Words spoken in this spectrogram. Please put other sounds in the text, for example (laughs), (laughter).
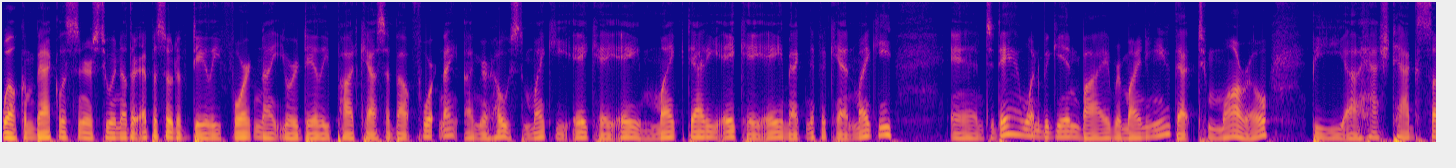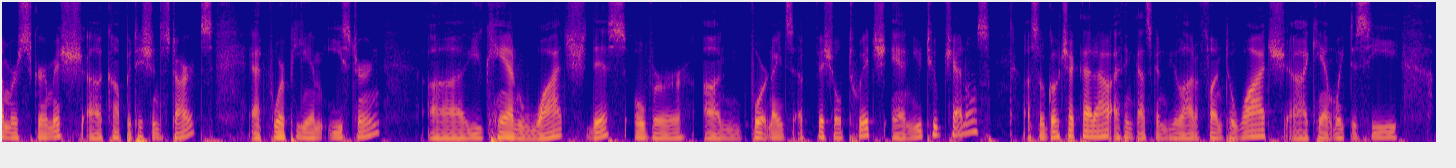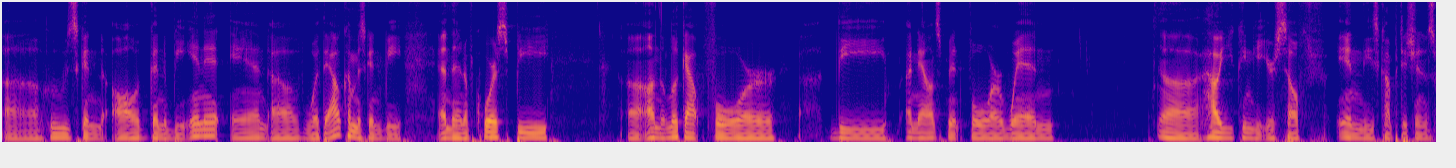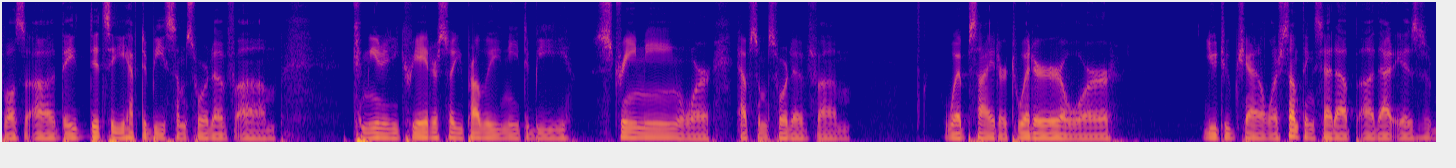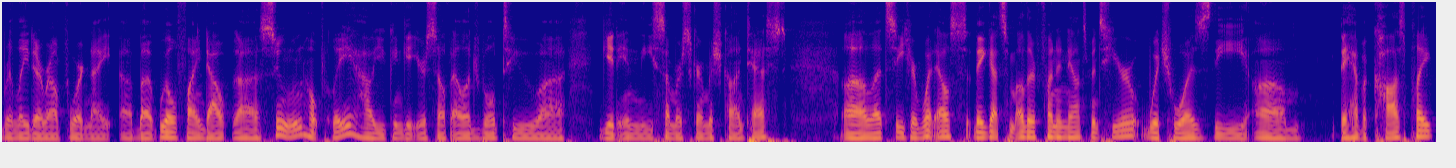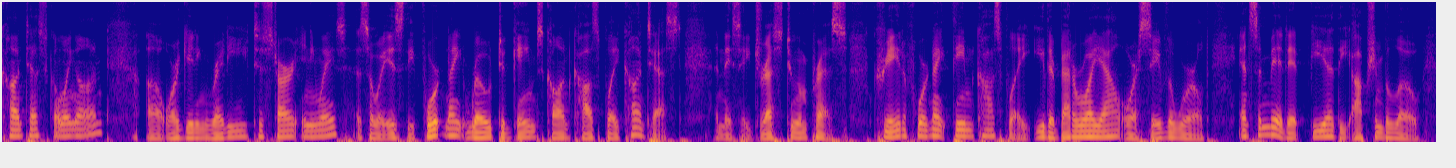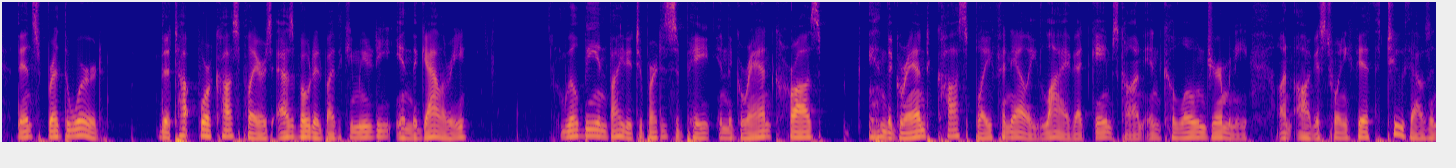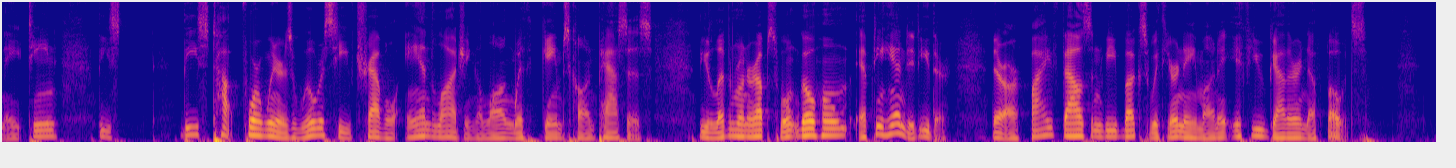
Welcome back, listeners, to another episode of Daily Fortnite, your daily podcast about Fortnite. I'm your host, Mikey, aka Mike Daddy, aka Magnificent Mikey. And today I want to begin by reminding you that tomorrow the uh, hashtag Summer Skirmish uh, competition starts at 4 p.m. Eastern. Uh, you can watch this over on Fortnite's official Twitch and YouTube channels. Uh, so go check that out. I think that's going to be a lot of fun to watch. Uh, I can't wait to see uh, who's going all going to be in it and uh, what the outcome is going to be. And then, of course, be on the lookout for the announcement for when. how you can get yourself in these competitions as well as they did say you have to be some sort of um, community creator, so you probably need to be streaming or have some sort of um, website or Twitter or YouTube channel or something set up uh, that is related around Fortnite. Uh, but we'll find out uh, soon, hopefully, how you can get yourself eligible to uh, get in the Summer Skirmish contest. Uh, let's see here. What else? They got some other fun announcements here, which was the um, they have a cosplay contest going on uh, or getting ready to start anyways. So it is the fortnite road to gamescom cosplay contest. And they say dress to impress. Create a fortnite themed cosplay either battle royale or save the world and submit it via the option below. Then spread the word. The top four cosplayers as voted by the community in the gallery will be invited to participate in the grand cross in the grand cosplay finale live at Gamescom in Cologne, Germany on August 25th, 2018. These these top four winners will receive travel and lodging along with Gamescom passes. The 11 runner ups won't go home empty handed either. There are 5,000 V Bucks with your name on it if you gather enough votes.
